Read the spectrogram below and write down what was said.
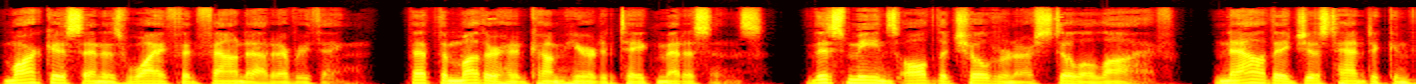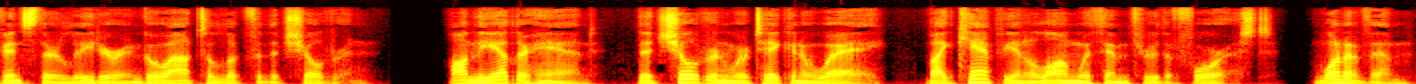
Marcus and his wife had found out everything. That the mother had come here to take medicines. This means all the children are still alive. Now they just had to convince their leader and go out to look for the children. On the other hand, the children were taken away, by Campion along with him through the forest. One of them,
